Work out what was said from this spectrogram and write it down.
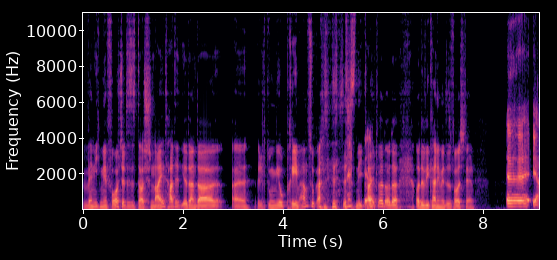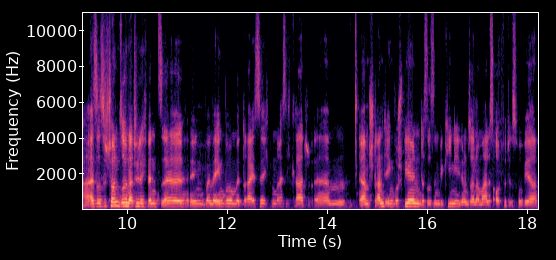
Wenn ich mir vorstelle, dass es da schneit, hattet ihr dann da äh, Richtung Neoprenanzug an, dass es nicht kalt wird oder, oder wie kann ich mir das vorstellen? Äh, ja, also es ist schon so, natürlich, wenn's, äh, wenn wir irgendwo mit 30, 35 Grad ähm, am Strand irgendwo spielen, dass es im Bikini unser normales Outfit ist, wo wir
